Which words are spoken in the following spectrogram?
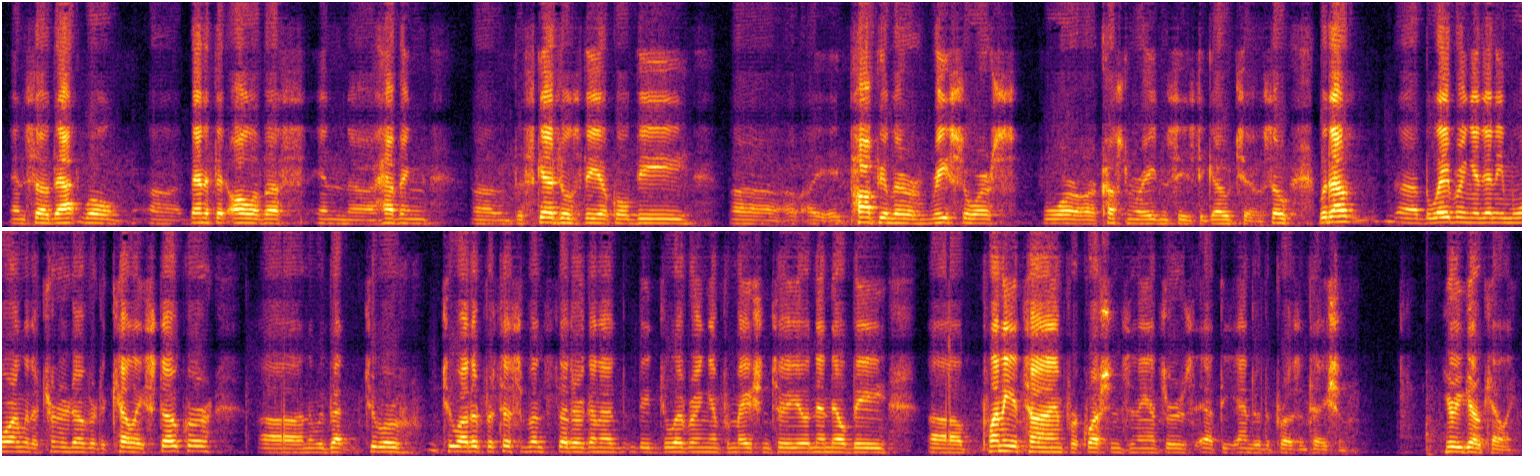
And so that will uh, benefit all of us in having uh, the schedules vehicle be uh, a, a, popular resource for our customer agencies to go to. So without uh, belaboring it anymore, I'm going to turn it over to Kelly Stoker. Uh, and then we've got two or two other participants that are going to be delivering information to you, and then there'll be uh, plenty of time for questions and answers at the end of the presentation. Here you go, Kelly.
